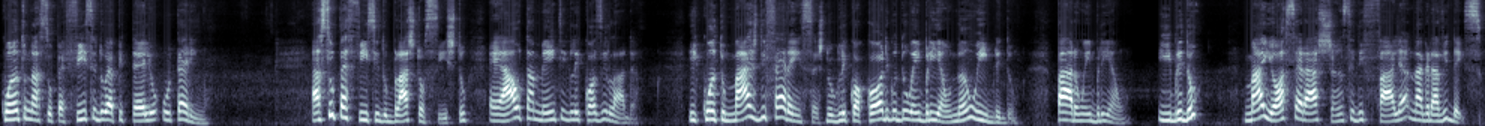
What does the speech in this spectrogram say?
quanto na superfície do epitélio uterino. A superfície do blastocisto é altamente glicosilada. E quanto mais diferenças no glicocódigo do embrião não híbrido para um embrião híbrido, maior será a chance de falha na gravidez.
